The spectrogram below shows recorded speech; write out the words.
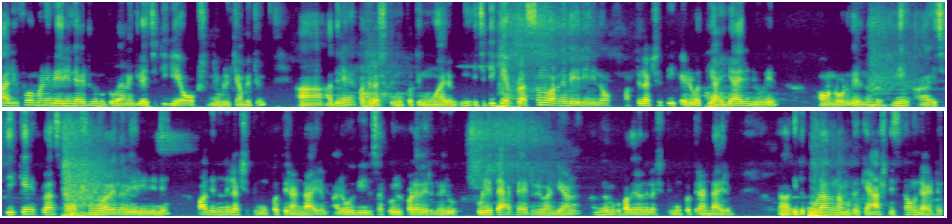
വാല്യൂ ഫോർ മണി വേരിയന്റ് ആയിട്ട് നമുക്ക് വേണമെങ്കിൽ എച്ച് ടി കെ ഓപ്ഷനെ വിളിക്കാൻ പറ്റും. അതിന് പത്ത് ലക്ഷത്തി മുപ്പത്തി മൂവായിരം ഈ എച്ച് ടി കെ പ്ലസ് എന്ന് പറഞ്ഞ വേരിയന്റിനോ പത്ത് ലക്ഷത്തി എഴുപത്തി അയ്യായിരം രൂപയും ഓൺ റോഡ് വരുന്നുണ്ട്. ഇനി H T K plus option എന്ന് പറയുന്ന വേരിയന്റിന് പതിനൊന്ന് ലക്ഷത്തി മുപ്പത്തി രണ്ടായിരം അലോ വീൽസ് ഒക്കെ ഉൾപ്പെടെ വരുന്ന ഒരു ഫുള്ളി പാക്ഡ് ആയിട്ടൊരു വണ്ടിയാണ്. അത് നമുക്ക് പതിനൊന്ന് ലക്ഷത്തി മുപ്പത്തി രണ്ടായിരം ഇത് കൂടാതെ നമുക്ക് ക്യാഷ് ഡിസ്കൗണ്ട് ആയിട്ട്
